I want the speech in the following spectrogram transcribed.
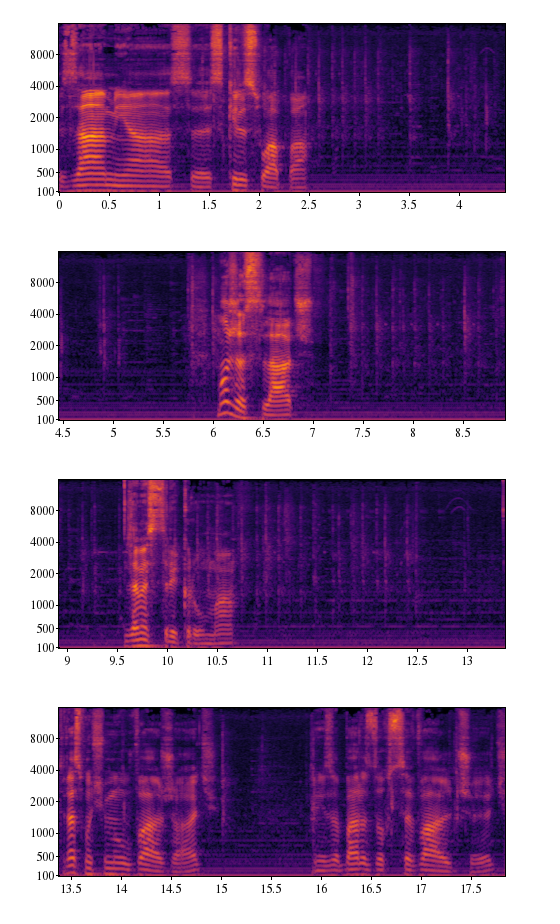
Zamiast Skill Swapa. Może Sludge. Zamiast Trick Rooma. Teraz musimy uważać. Nie za bardzo chcę walczyć.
